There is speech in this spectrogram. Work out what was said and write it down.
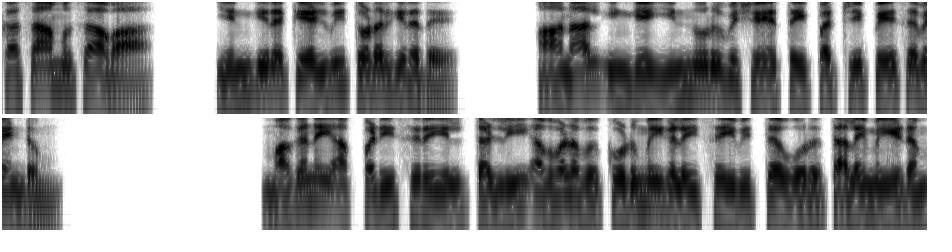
கசாமுசாவா என்கிற கேள்வி தொடர்கிறது. ஆனால் இங்கே இன்னொரு விஷயத்தை பற்றி பேச வேண்டும். மகனை அப்படி சிறையில் தள்ளி அவ்வளவு கொடுமைகளை செய்வித்த ஒரு தலைமையிடம்.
